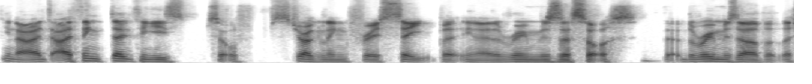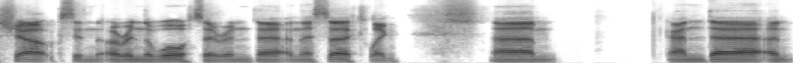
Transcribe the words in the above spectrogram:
you know I, I, think don't think he's sort of struggling for his seat, but you know the rumors are sort of the rumors are that the sharks in, are in the water and uh, and they're circling, um, and uh, and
